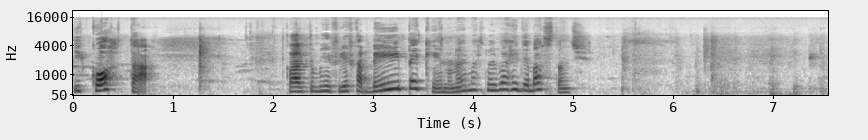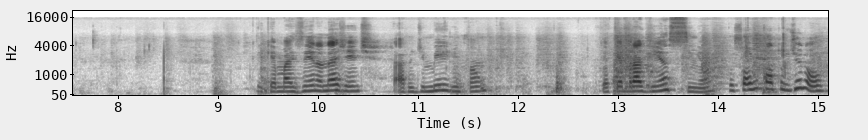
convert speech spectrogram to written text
E cortar. Claro que o refri vai ficar bem pequeno, né? Mas também vai render bastante. Aqui é maisena, né, gente? Árvore de milho, então fica quebradinha assim, ó. Vou só juntar tudo de novo.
